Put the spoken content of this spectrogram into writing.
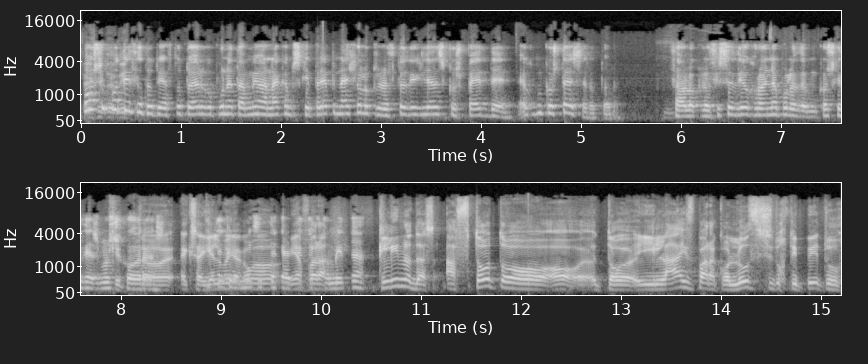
Πώς υποτίθεται ότι αυτό το έργο που είναι Ταμείο Ανάκαμψη και πρέπει να έχει ολοκληρωθεί το 2025, έχουμε 24 τώρα. Θα ολοκληρωθεί σε δύο χρόνια ο πολεμικό σχεδιασμός τη χώρας. Το εξαγγέλνουμε για ακόμα μια φορά. Κλείνοντας, αυτό το, το, η live παρακολούθηση του, χτυπή, του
